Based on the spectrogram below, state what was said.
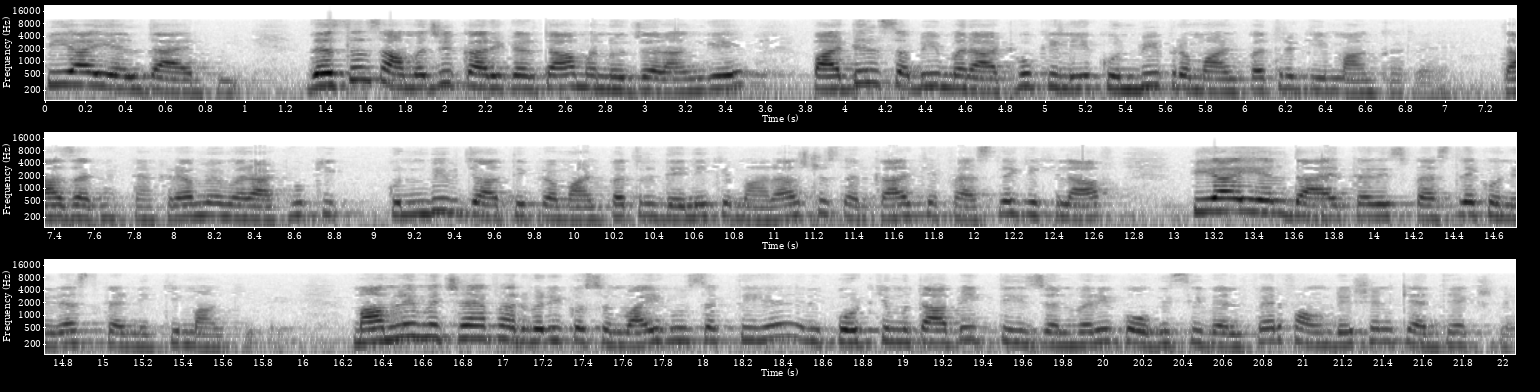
पीआईएल दायर हुई। दरअसल सामाजिक कार्यकर्ता मनोज जरांगे पाटिल सभी मराठों के लिए कुंभी प्रमाण पत्र की मांग कर रहे हैं। ताज़ा घटनाक्रम में मराठों की कुंभी जाति प्रमाण पत्र देने के महाराष्ट्र सरकार के फैसले के खिलाफ पीआईएल दायर कर इस फैसले को निरस्त करने की मांग की गई। मामले में 6 फरवरी को सुनवाई हो सकती है। रिपोर्ट के मुताबिक 30 जनवरी को ओबीसी वेलफेयर फाउंडेशन के अध्यक्ष ने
